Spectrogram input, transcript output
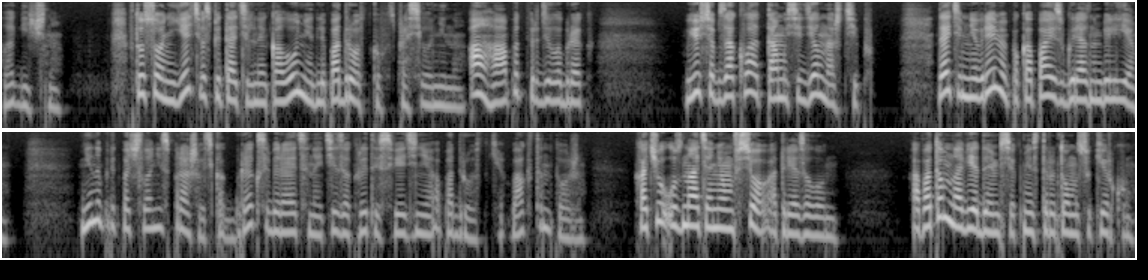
Логично. В Тусоне есть воспитательные колонии для подростков, спросила Нина. Ага, подтвердила Брэк. Бьюсь об заклад, там и сидел наш тип. Дайте мне время, покопаюсь в грязном белье. Нина предпочла не спрашивать, как Брэк собирается найти закрытые сведения о подростке. Бакстон тоже. «Хочу узнать о нем все, отрезал он. «А потом наведаемся к мистеру Томасу Кирку».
